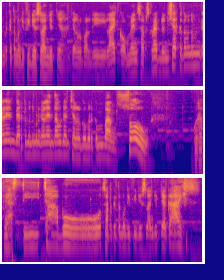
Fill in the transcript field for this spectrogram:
sampai ketemu di video selanjutnya jangan lupa di like comment subscribe dan di share ke teman-teman kalian biar teman-teman kalian tahu dan channel gue berkembang so Gue Raffi Hasti cabut. Sampai ketemu di video selanjutnya guys.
